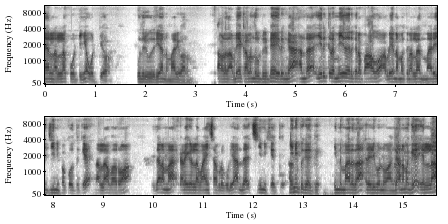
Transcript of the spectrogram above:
மேலே நல்லா கோட்டிங்க ஒட்டி வரணும். உதிரி உதிரியாக அந்த மாதிரி வரணும். அவ்வளோதான் அப்படியே கலந்து விட்டுக்கிட்டே இருங்க. அந்த இருக்கிற மீதம் இருக்கிற பாவம் அப்படியே நமக்கு நல்லா இந்த மாதிரி ஜீனி பக்குவத்துக்கு நல்லா வரும். இதான் நம்ம கடைகளில் வாங்கி சாப்பிடக்கூடிய அந்த சீனி கேக்கு இனிப்பு கேக்கு. இந்த மாதிரி தான் ரெடி பண்ணுவாங்க. நமக்கு எல்லா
